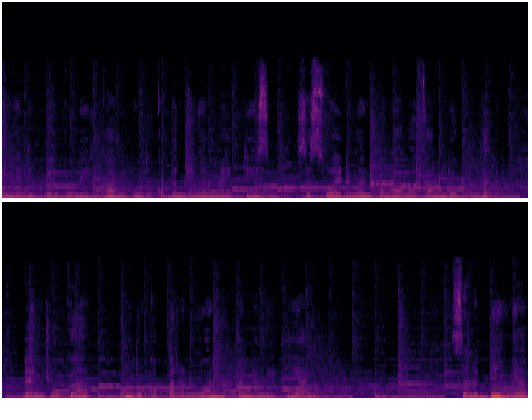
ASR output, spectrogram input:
hanya diperbolehkan untuk kepentingan medis sesuai dengan pengawasan dokter dan juga untuk keperluan penelitian. Selebihnya,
